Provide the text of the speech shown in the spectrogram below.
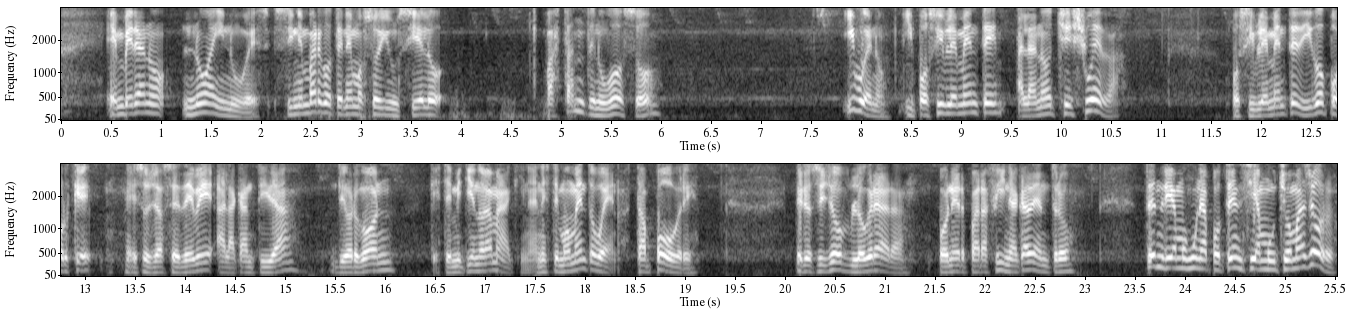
en verano no hay nubes. Sin embargo, tenemos hoy un cielo bastante nuboso. Y bueno, y posiblemente a la noche llueva. Posiblemente digo porque eso ya se debe a la cantidad de orgón que esté emitiendo la máquina. En este momento, bueno, está pobre. Pero si yo lograra poner parafina acá adentro, tendríamos una potencia mucho mayor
